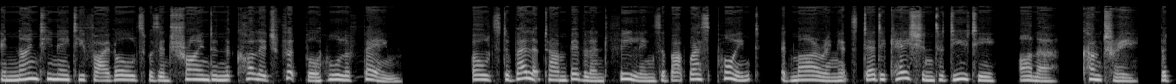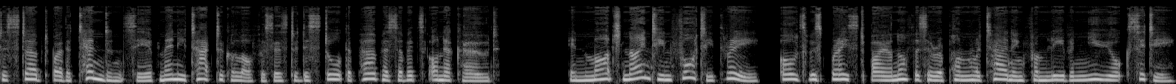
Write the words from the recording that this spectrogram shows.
In 1985 Olds was enshrined in the College Football Hall of Fame. Olds developed ambivalent feelings about West Point, admiring its dedication to duty, honor, country, but disturbed by the tendency of many tactical officers to distort the purpose of its honor code. In March 1943, Olds was braced by an officer upon returning from leave in New York City,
